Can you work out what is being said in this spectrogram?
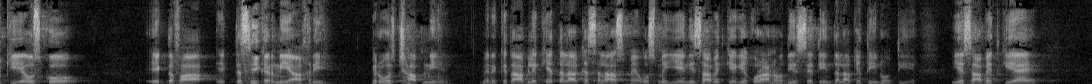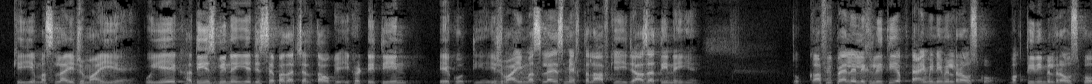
چکی ہے اس کو ایک دفعہ ایک تسیح کرنی ہے آخری پھر وہ چھاپنی ہے میں نے کتاب لکھی ہے طلاق سلاس میں اس میں یہ نہیں ثابت کیا کہ قرآن حدیث سے تین طلاقیں تین ہوتی ہیں یہ ثابت کیا ہے کہ یہ مسئلہ اجماعی ہے کوئی ایک حدیث بھی نہیں ہے جس سے پتا چلتا ہو کہ اکٹھی تین ایک ہوتی ہے اجماعی مسئلہ ہے اس میں اختلاف کی اجازت ہی نہیں ہے تو کافی پہلے لکھ لی تھی اب ٹائم ہی نہیں مل رہا اس کو وقت ہی نہیں مل رہا اس کو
